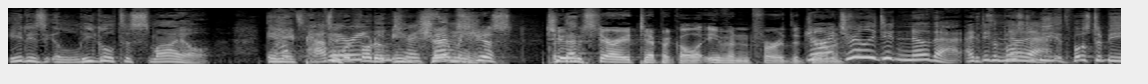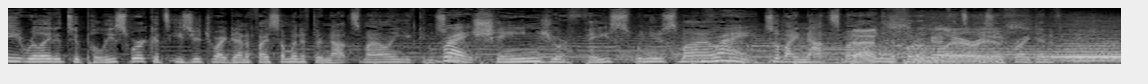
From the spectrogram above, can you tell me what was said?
it is illegal to smile in That's a passport photo in. Germany. That's just too that's- stereotypical, even for the Germans. no, I Germans. truly didn't know that. I It's didn't know supposed that. to be. It's supposed to be related to police work. It's easier to identify someone if they're not smiling. You can sort Right. of change your face when you smile. Right. So by not smiling in the That's photograph, it's easier for identification.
